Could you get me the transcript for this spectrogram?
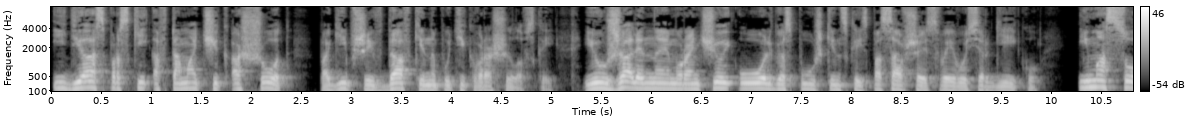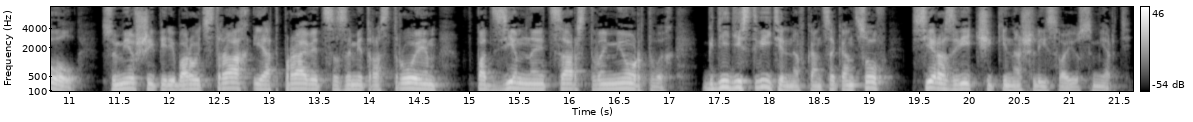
И диаспорский автоматчик Ашот – погибший в давке на пути к Ворошиловской, и ужаленная Муранчой Ольга с Пушкинской, спасавшая своего Сергейку, и Масол, сумевший перебороть страх и отправиться за метростроем в подземное царство мертвых, где действительно, в конце концов, все разведчики нашли свою смерть.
